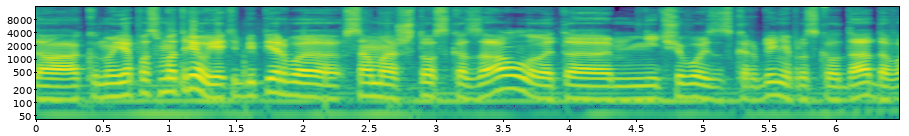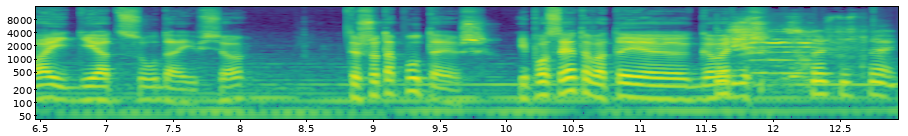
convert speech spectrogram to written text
Так, ну я посмотрел, я тебе первое самое что сказал, это ничего из оскорбления, просто сказал, да, давай иди отсюда, и все. Ты что-то путаешь. И после этого ты говоришь... Стой, стой, стой.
